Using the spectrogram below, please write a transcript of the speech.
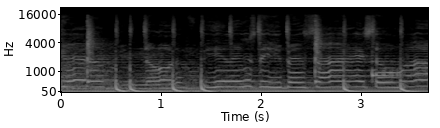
broken up. You know the feelings deep inside, so why?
